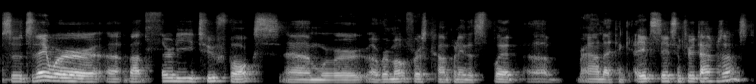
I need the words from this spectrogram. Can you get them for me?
So today we're uh, about 32 folks. Um, we're a remote first company that's split uh, around, I think, eight states and three time zones.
